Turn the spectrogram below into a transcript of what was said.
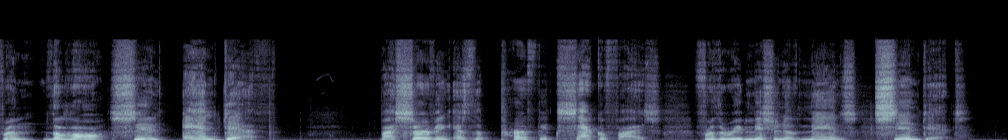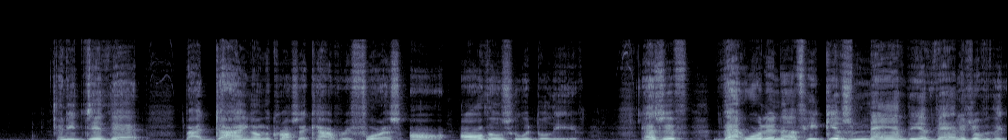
from the law, sin, and death by serving as the perfect sacrifice for the remission of man's sin debt. And he did that by dying on the cross at Calvary for us all, all those who would believe. As if that weren't enough, he gives man the advantage over the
